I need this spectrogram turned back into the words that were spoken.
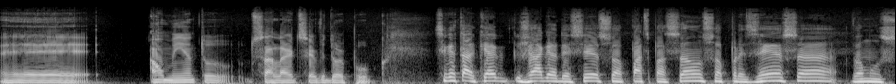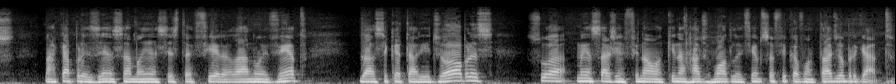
eh, aumento do salário do servidor público. Secretário, quero já agradecer sua participação, sua presença. Vamos marcar presença amanhã, sexta-feira, lá no evento da Secretaria de Obras. Sua mensagem final aqui na Rádio Módulo FM, só fica à vontade obrigado.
